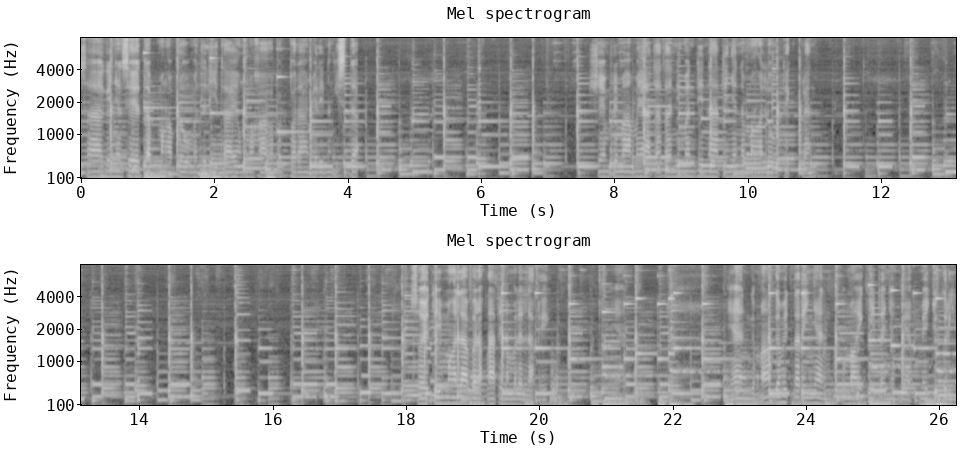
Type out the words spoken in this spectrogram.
sa ganyan setup mga bro madali tayong makakapagparami rin ng isda. Syempre mamaya tataniman din natin yan ng mga low tech plant So ito yung mga labarak natin na malalaki. Ayan. Ayan, mga gamit na rin yan. Kung makikita nyo, me- medyo green.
